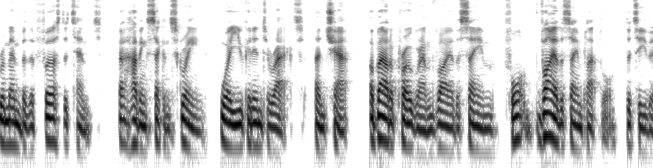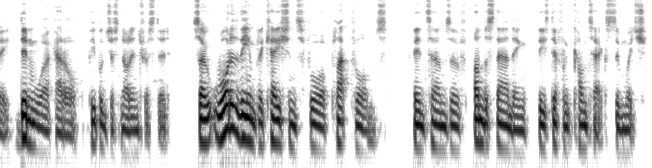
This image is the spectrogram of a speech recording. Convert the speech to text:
remember the first attempt at having second screen where you could interact and chat about a program via the same form, via the same platform, the TV. Didn't work at all. People just not interested. So, what are the implications for platforms in terms of understanding these different contexts in which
